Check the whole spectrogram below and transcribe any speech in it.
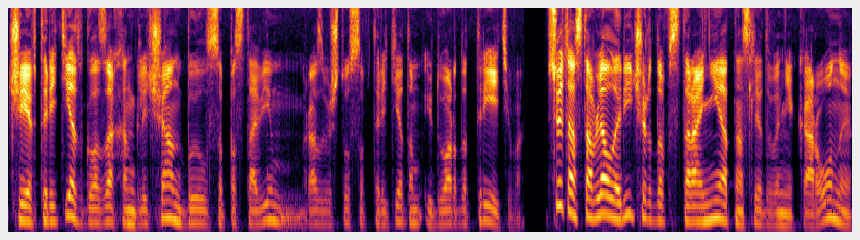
чей авторитет в глазах англичан был сопоставим разве что с авторитетом Эдуарда III. Все это оставляло Ричарда в стороне от наследования короны,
